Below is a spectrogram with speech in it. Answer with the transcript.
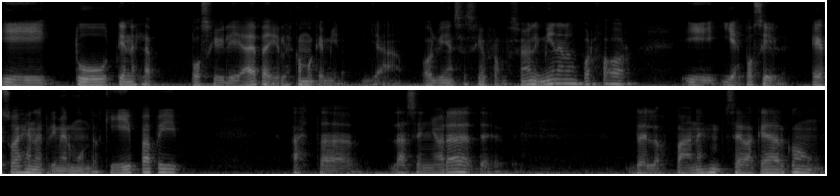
y tú tienes la posibilidad de pedirles como que, mira, ya olvídense esa información, elimínenla, por favor. Y, y es posible. Eso es en el primer mundo. Aquí, papi, hasta la señora de, de los panes se va a quedar con,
